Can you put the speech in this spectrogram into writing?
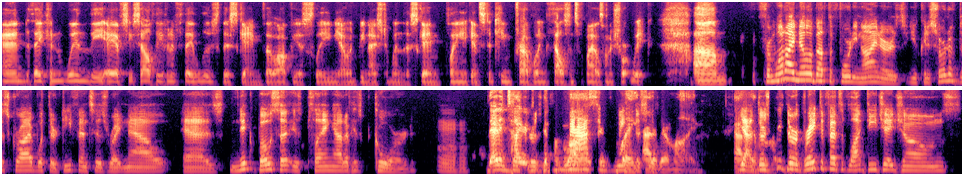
and they can win the AFC South even if they lose this game. Though obviously, you know, it'd be nice to win this game playing against a team traveling thousands of miles on a short week. Um, from what I know about the 49ers, you can sort of describe what their defense is right now as Nick Bosa is playing out of his gourd. Mm-hmm. That entire defensive line is playing out of their mind. Yeah, there's mind. they're a great defensive line. DJ Jones.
